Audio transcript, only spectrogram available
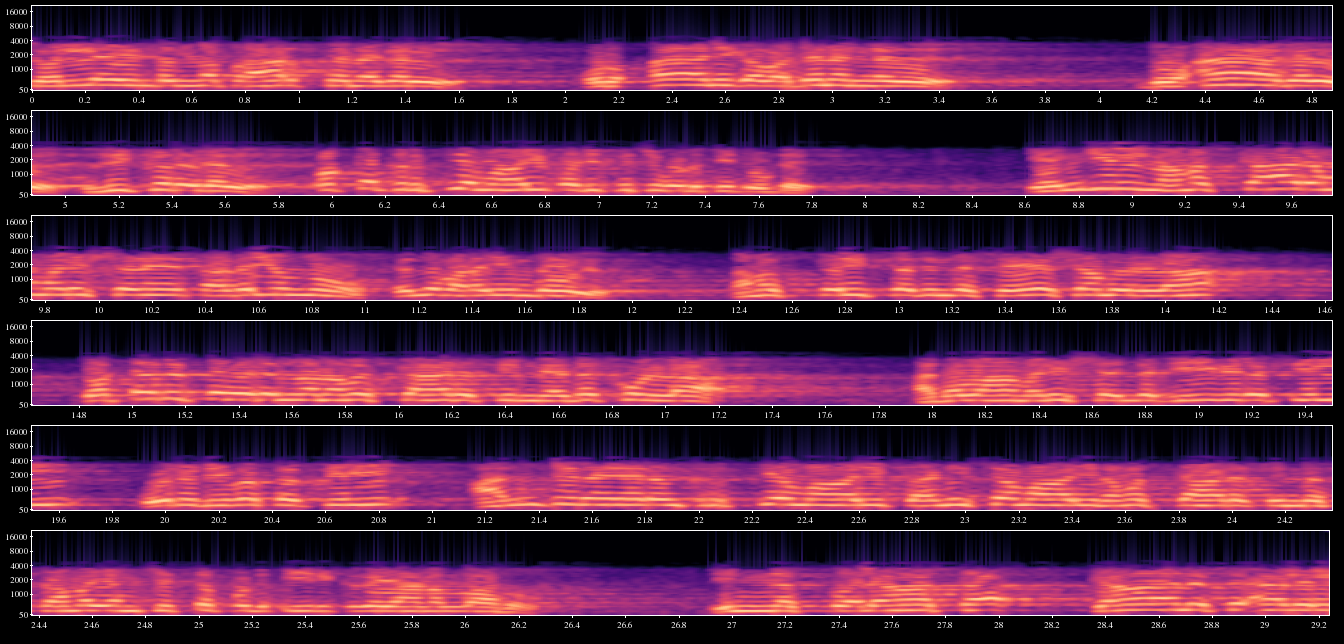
ചൊല്ലേണ്ടുന്ന പ്രാർത്ഥനകൾ ഖുർആാനിക വചനങ്ങൾ ദുആകൾ വിക്റുകൾ ഒക്കെ കൃത്യമായി പഠിപ്പിച്ചു കൊടുത്തിട്ടുണ്ട്. എങ്കിൽ നമസ്കാരം മനുഷ്യനെ തടയുന്നു എന്ന് പറയുമ്പോൾ നമസ്കരിച്ചതിന്റെ ശേഷമുള്ള തൊട്ടടുത്ത് വരുന്ന നമസ്കാരത്തിനിടക്കുള്ള അഥവാ മനുഷ്യന്റെ ജീവിതത്തിൽ ഒരു ദിവസത്തിൽ അഞ്ചു നേരം കൃത്യമായി കണിശമായി നമസ്കാരത്തിന്റെ സമയം ചിട്ടപ്പെടുത്തിയിരിക്കുകയാണ് അള്ളാഹു ഇന്ന സ്വലാത്ത അലൽ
